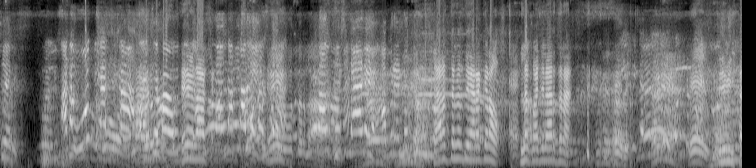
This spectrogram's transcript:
சரி அட ஊத்தியாச்சுக்கா இருந்து இறக்குறோம். இல்ல கொஞ்ச நேரத்துல. திவ்யா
